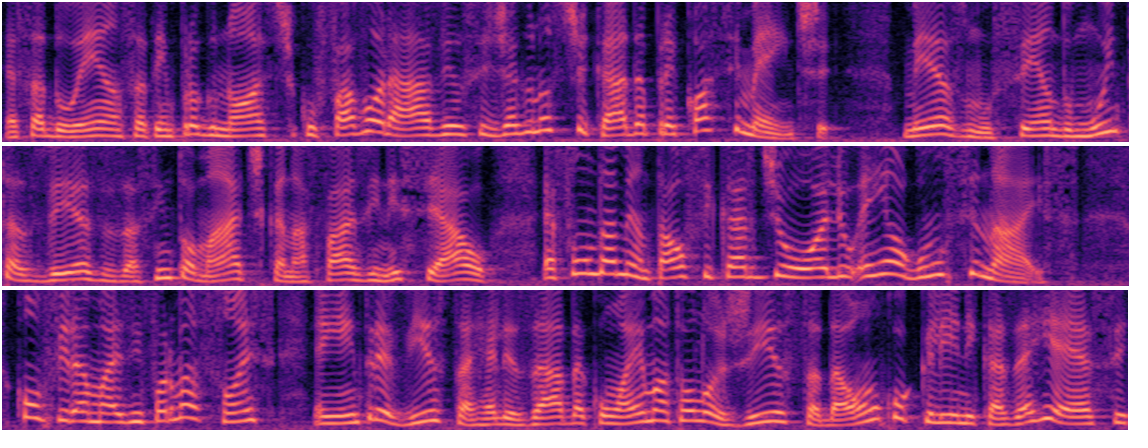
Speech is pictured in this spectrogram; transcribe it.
essa doença tem prognóstico favorável se diagnosticada precocemente. Mesmo sendo muitas vezes assintomática na fase inicial, é fundamental ficar de olho em alguns sinais. Confira mais informações em entrevista realizada com a hematologista da Oncoclínicas RS,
